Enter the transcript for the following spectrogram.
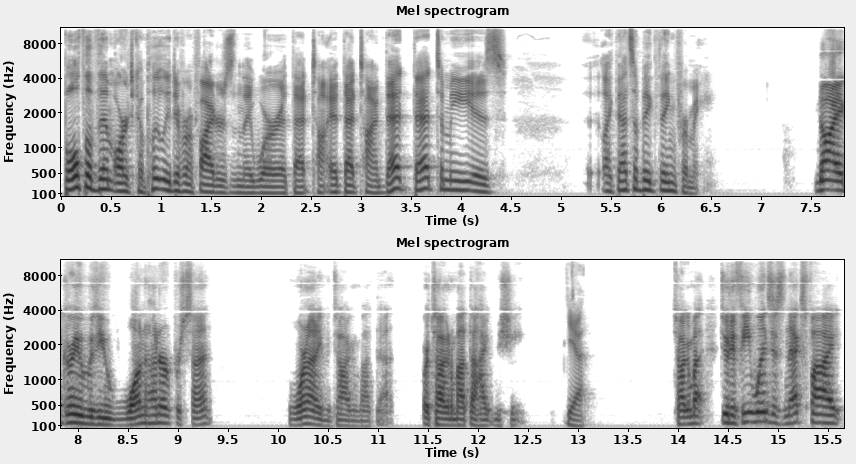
Both of them are completely different fighters than they were at that time at that time. That that to me is like that's a big thing for me. No, I agree with you 100%. We're not even talking about that. We're talking about the hype machine. Yeah. Talking about, dude, if he wins his next fight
